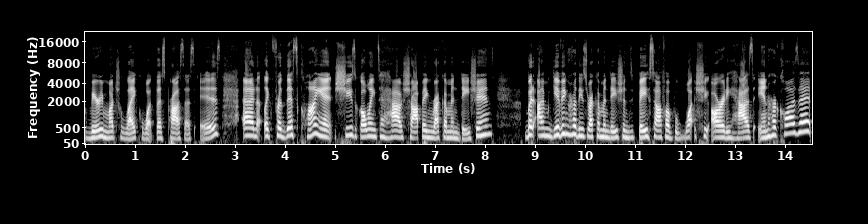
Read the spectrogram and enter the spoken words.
very much like what this process is. And like for this client, she's going to have shopping recommendations but I'm giving her these recommendations based off of what she already has in her closet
